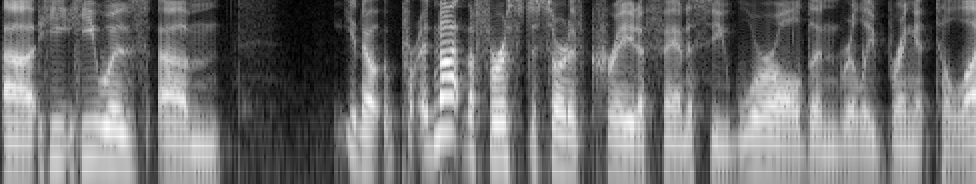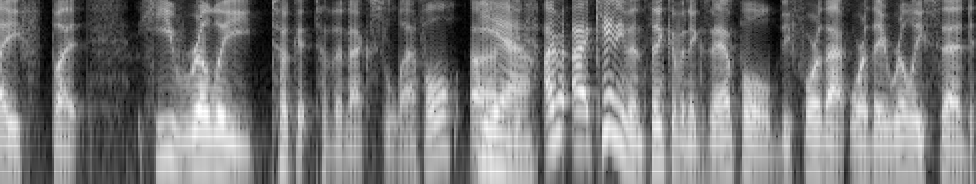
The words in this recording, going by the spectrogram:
uh, he he was, um, you know, pr- not the first to sort of create a fantasy world and really bring it to life, but he really took it to the next level. Uh, Yeah. I, I can't even think of an example before that where they really said,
